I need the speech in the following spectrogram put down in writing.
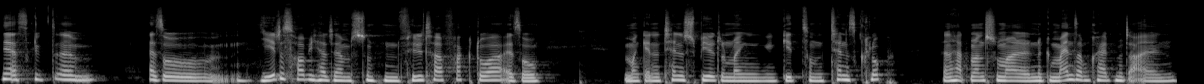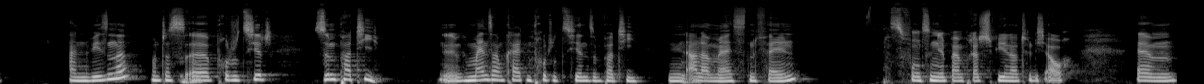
Ja, es gibt ähm, also jedes Hobby hat ja einen bestimmten Filterfaktor. Also wenn man gerne Tennis spielt und man geht zum Tennisclub, dann hat man schon mal eine Gemeinsamkeit mit allen Anwesenden und das mhm. äh, produziert Sympathie. Äh, Gemeinsamkeiten produzieren Sympathie in den mhm. allermeisten Fällen. Das funktioniert beim Brettspiel natürlich auch. Ähm,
